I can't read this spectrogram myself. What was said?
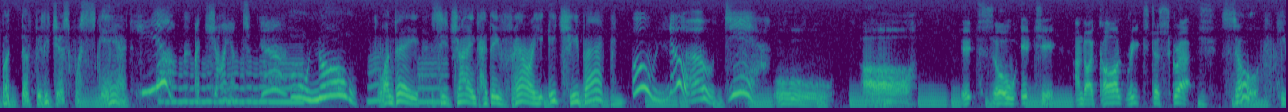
but the villagers were scared. Look! A giant. Oh, no! One day, the giant had a very itchy back. Oh, look! Oh, dear. Ooh. Ah. It's so itchy, and I can't reach to scratch. So, he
